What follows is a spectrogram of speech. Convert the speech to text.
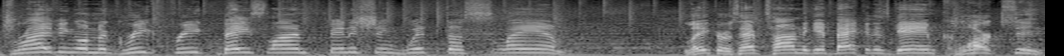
driving on the Greek Freak baseline, finishing with the slam. Lakers have time to get back in this game. Clarkson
